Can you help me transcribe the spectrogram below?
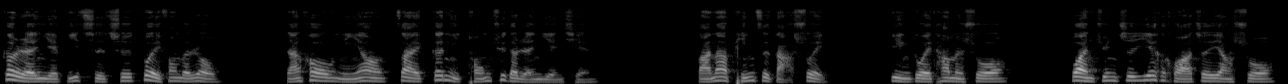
个人也彼此吃对方的肉。然后你要在跟你同去的人眼前，把那瓶子打碎，并对他们说：“万军之耶和华这样说。”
